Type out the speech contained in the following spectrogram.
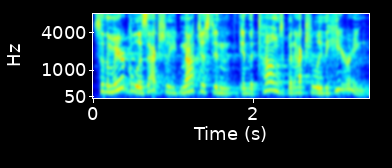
So the miracle is actually not just in, in the tongues, but actually the hearing.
